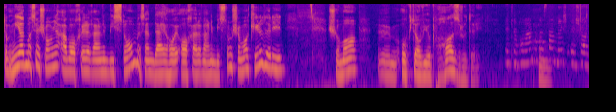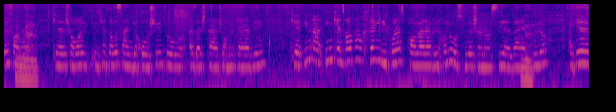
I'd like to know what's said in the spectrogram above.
تو میاد مثلا شما این اواخر قرن بیستم مثلا دهه های آخر قرن بیستم شما کی رو دارید؟ شما اکتاویو پاز رو دارید. اتفاقا می‌خواستم بهش اشاره کنم که شما کتاب سنگ خورشید رو ازش ترجمه کردیم که این این کتاب هم خیلی پر از پاورقی های اسطوره شناسیه و گویا اگه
